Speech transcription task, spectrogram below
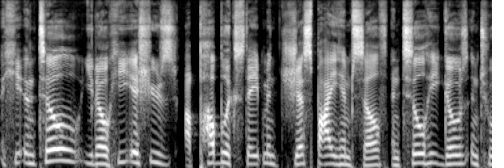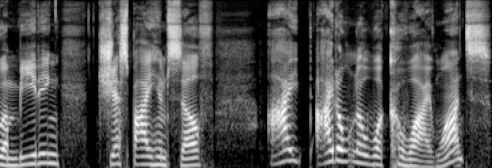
he until you know he issues a public statement just by himself until he goes into a meeting just by himself. I I don't know what Kawhi wants.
